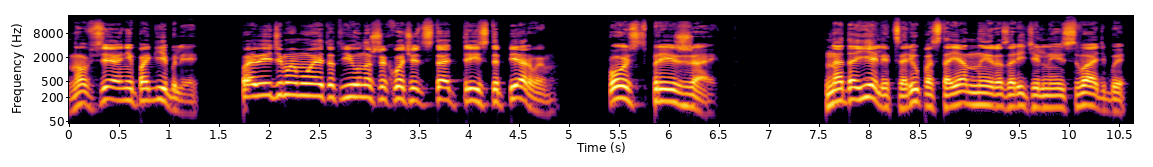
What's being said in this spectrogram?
но все они погибли. По-видимому, этот юноша хочет стать 301-м. Пусть приезжает. Надоели царю постоянные разорительные свадьбы.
